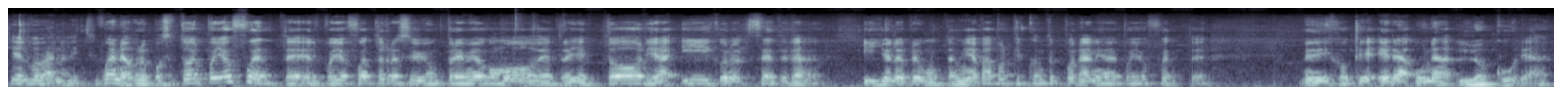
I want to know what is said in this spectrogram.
que el Bodanovich. Bueno, a propósito del Pollo Fuente, el Pollo Fuente recibió un premio como de trayectoria, ícono, etcétera, y yo le pregunté a mi papá, porque es contemporáneo de Pollo Fuente, me dijo que era una locura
